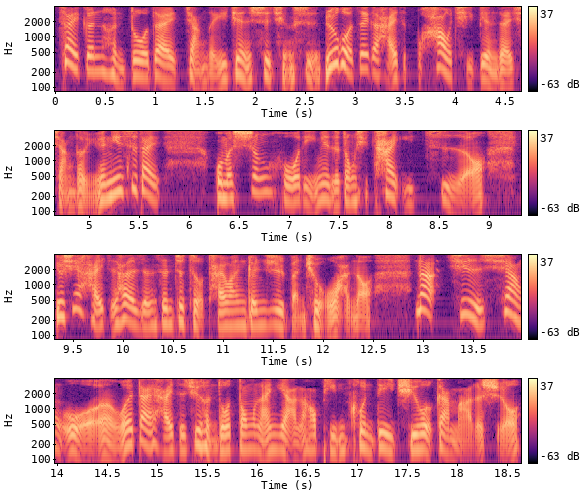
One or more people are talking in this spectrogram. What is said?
再跟很多在讲的一件事情是，如果这个孩子不好奇，别人在想的原因是在。我们生活里面的东西太一致哦，有些孩子他的人生就只有台湾跟日本去玩哦。那其实像我，我会带孩子去很多东南亚，然后贫困地区或干嘛的时候，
